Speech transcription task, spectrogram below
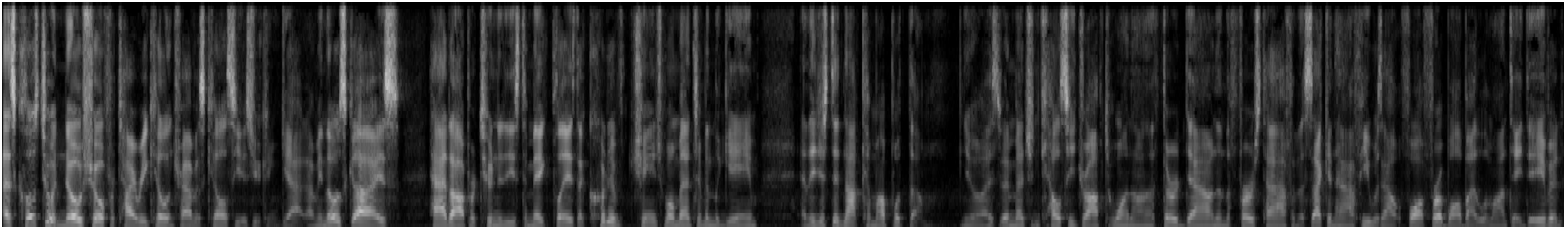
as close to a no-show for Tyreek Hill and Travis Kelce as you can get. I mean, those guys had opportunities to make plays that could have changed momentum in the game, and they just did not come up with them. You know, as I mentioned, Kelce dropped one on a third down in the first half. In the second half, he was out fought for a ball by Lavonte David.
